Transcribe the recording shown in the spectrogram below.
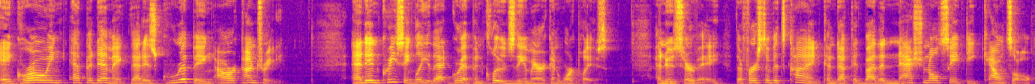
a growing epidemic that is gripping our country. And increasingly, that grip includes the American workplace. A new survey, the first of its kind conducted by the National Safety Council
